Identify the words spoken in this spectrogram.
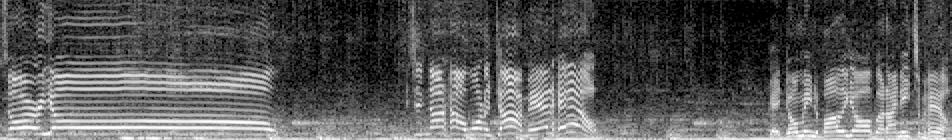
Sorry, y'all! This is not how I want to die, man. Hell! Okay, don't mean to bother y'all, but I need some help.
